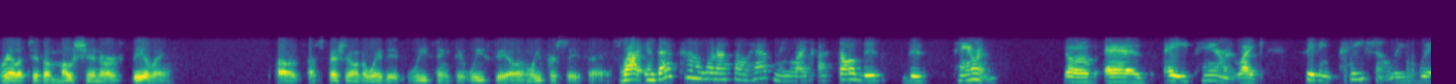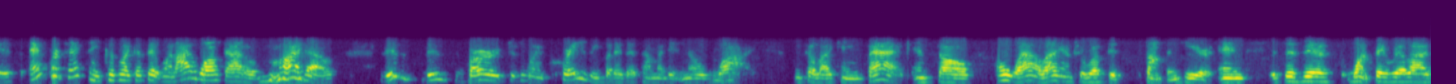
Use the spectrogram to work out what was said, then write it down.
relative emotion or feeling, uh, especially on the way that we think that we feel and we perceive things. Right, and that's kind of what I saw happening. Like I saw this this parent of as a parent, like sitting patiently with and protecting. Because, like I said, when I walked out of my house, this this bird just went crazy. But at that time, I didn't know why until I came back and saw, oh wow, I interrupted something here. And it's as if once they realize,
